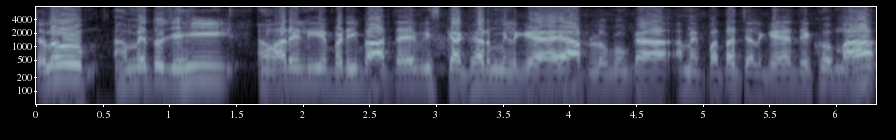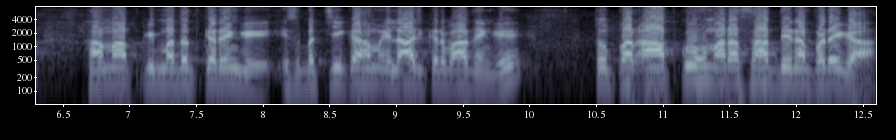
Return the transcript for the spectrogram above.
चलो हमें तो यही हमारे लिए बड़ी बात है इसका घर मिल गया है आप लोगों का हमें पता चल गया है। देखो माँ हम आपकी मदद करेंगे, इस बच्ची का हम इलाज करवा देंगे तो पर आपको हमारा साथ देना पड़ेगा।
